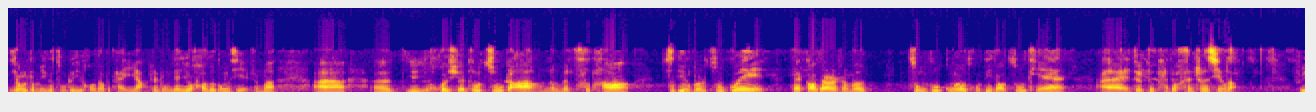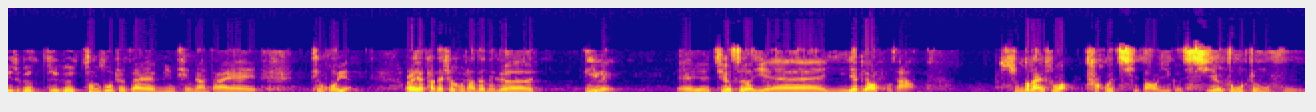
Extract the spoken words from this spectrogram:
有了这么一个组织以后呢，不太一样。这中间有好多东西，什么啊呃，会选出族长，弄个祠堂，制定本族规，再搞点什么宗族共有土地叫族田，哎，这这它就很成型了。所以这个这个宗族制在明清两代挺活跃，而且它在社会上的那个地位，呃，角色也也比较复杂。总的来说，它会起到一个协助政府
